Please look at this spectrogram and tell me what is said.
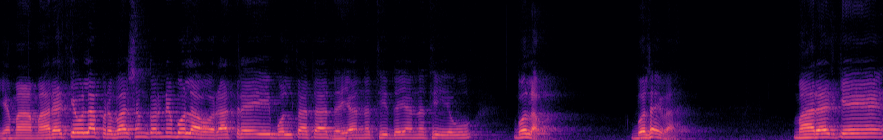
એમાં મહારાજ કે, ઓલા પ્રભાશંકરને બોલાવો. રાત્રે એ બોલતા હતા, દયા નથી દયા નથી, એવું બોલાવો. બોલાવ્યા. મહારાજ કે,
